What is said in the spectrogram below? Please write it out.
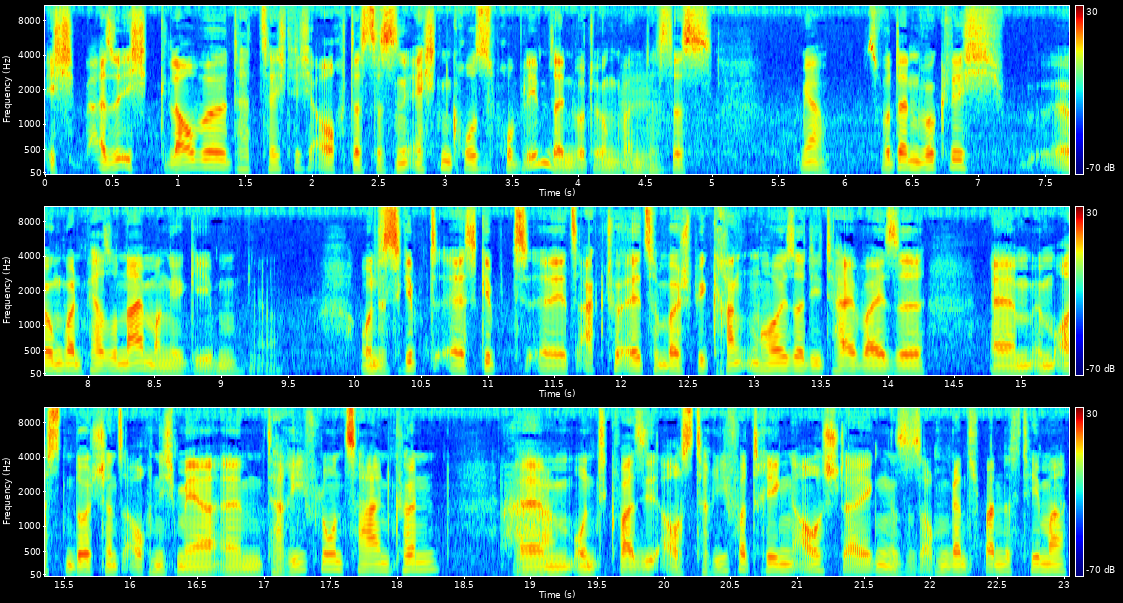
ich, also ich glaube tatsächlich auch, dass das ein echt ein großes Problem sein wird irgendwann, Mhm. dass das, ja, es wird dann wirklich irgendwann Personalmangel geben. Ja. Und es gibt, es gibt äh, jetzt aktuell zum Beispiel Krankenhäuser, die teilweise ähm, im Osten Deutschlands auch nicht mehr ähm, Tariflohn zahlen können ähm, und quasi aus Tarifverträgen aussteigen. Das ist auch ein ganz spannendes Thema,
